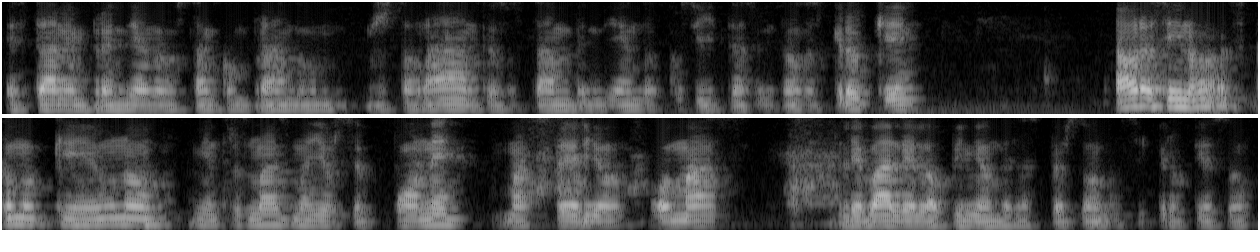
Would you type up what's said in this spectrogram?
están emprendiendo, están comprando un restaurante, o están vendiendo cositas. Entonces creo que ahora sí, ¿no? Es como que uno, mientras más mayor se pone, más serio o más le vale la opinión de las personas. Y creo que eso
